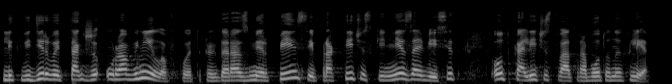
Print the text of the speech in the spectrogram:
ликвидировать также уравниловку. Это когда размер пенсии практически не зависит от количества отработанных лет.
